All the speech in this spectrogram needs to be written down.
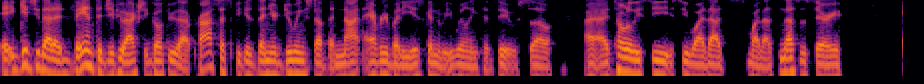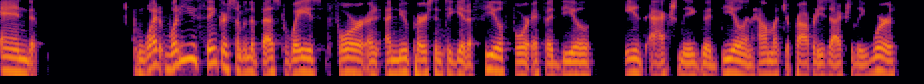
it gives you that advantage if you actually go through that process because then you're doing stuff that not everybody is going to be willing to do. So I, I totally see see why that's why that's necessary. And what what do you think are some of the best ways for a, a new person to get a feel for if a deal is actually a good deal and how much a property is actually worth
